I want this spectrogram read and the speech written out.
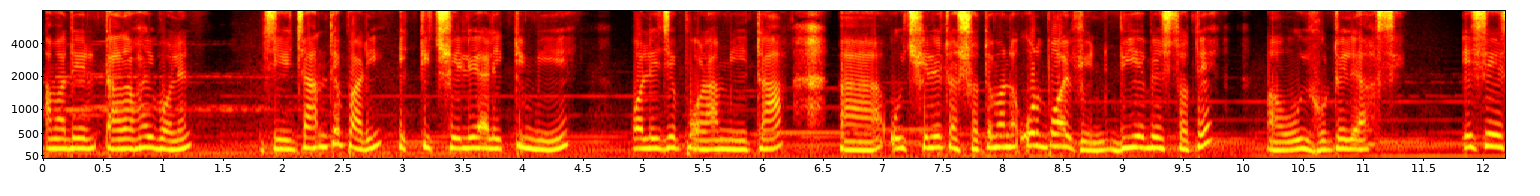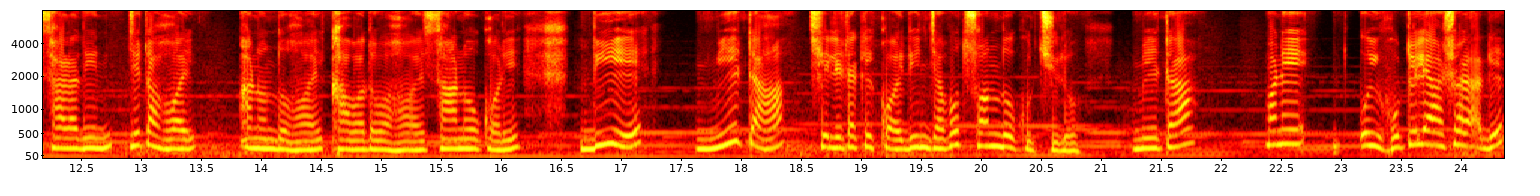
আমাদের দাদাভাই বলেন যে, জানতে পারি একটি ছেলে আর একটি মেয়ে, কলেজে পড়া মেয়েটা ওই ছেলেটার সাথে মানে ওর বয়ফ্রেন্ড বিয়ে বেশ সাথে ওই হোটেলে আসে। এসে সারাদিন যেটা হয়, আনন্দ হয় খাওয়া দাওয়া হয়, স্নানও করে। দিয়ে মেয়েটা, ছেলেটাকে কয়দিন যাবৎ সন্দেহ করছিল। মেয়েটা মানে ওই হোটেলে আসার আগে,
